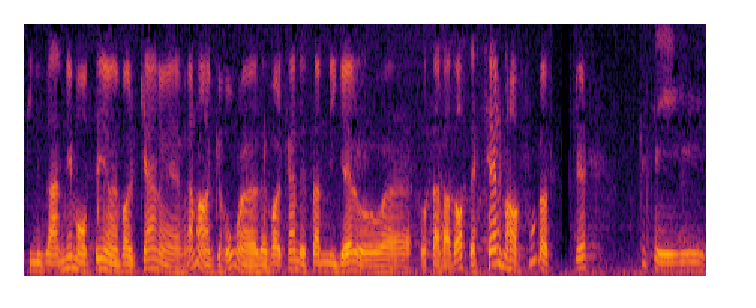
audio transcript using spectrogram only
Puis il nous a amené monter un volcan là, vraiment gros, euh, le volcan de San Miguel au, au Salvador. C'était tellement fou parce que c'est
